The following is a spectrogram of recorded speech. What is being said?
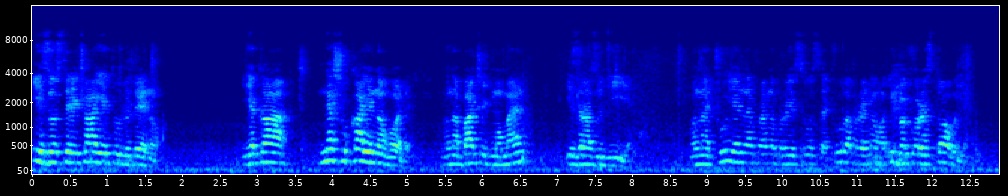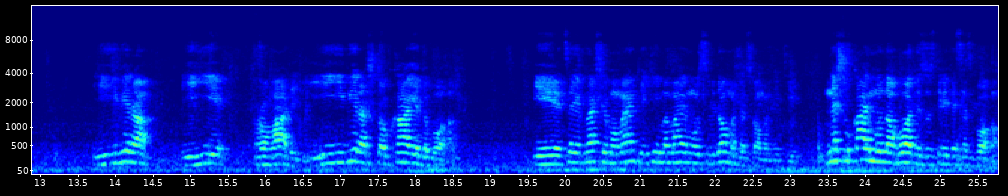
І зустрічає ту людину, яка не шукає нагоди. Вона бачить момент і зразу діє. Вона чує, напевно, про Ісуса, чула про нього і використовує. Її віра її провадить, її віра штовхає до Бога. І це є перший момент, який ми маємо усвідомити в своєму житті. Не шукаємо нагоди зустрітися з Богом,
